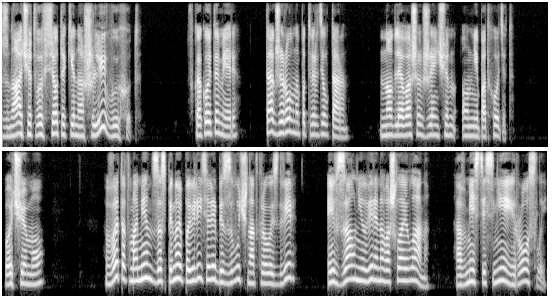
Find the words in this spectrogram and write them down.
«Значит, вы все-таки нашли выход?» «В какой-то мере», — так же ровно подтвердил Таран. «Но для ваших женщин он не подходит». «Почему?» В этот момент за спиной повелителя беззвучно открылась дверь, и в зал неуверенно вошла Илана, а вместе с ней рослый,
